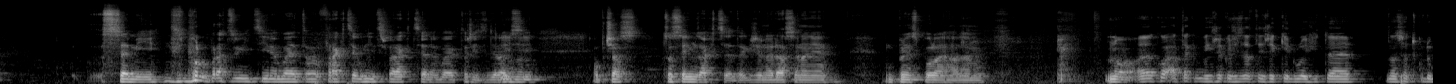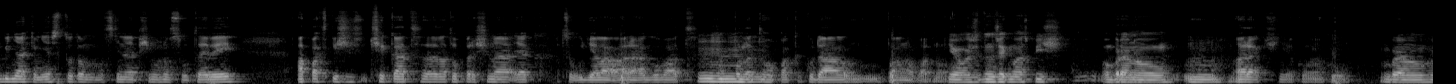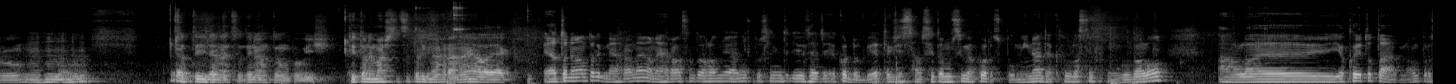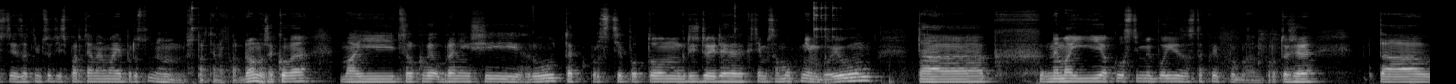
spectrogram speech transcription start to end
semi spolupracující, nebo je to frakce uvnitř frakce, nebo jak to říct, dělají mm-hmm. si občas, co se jim zachce, takže nedá se na ně úplně spoléhat. Ano. No, a, jako, a tak bych řekl, že za ty řeky je důležité na začátku dobít nějaké město, tam vlastně nejlepší možnost jsou Tevy, a pak spíš čekat na to Peršana, jak co udělá a reagovat mm-hmm. a podle toho pak jako dál plánovat. No. Jo, že ten řek má spíš obranou mm, a reakční jako nějakou obranou hru. Mm-hmm. No. Co ty, Dane, co ty nám k tomu povíš? Ty to nemáš sice tolik nahrané, ale jak... Já to nemám tolik nahrané a nehrál jsem to hlavně ani v poslední teď jako době, takže sám si to musím jako rozpomínat, jak to vlastně fungovalo. Ale jako je to tak, no, prostě zatímco ti Spartané mají, prostě, no, Spartané, pardon, Řekové, mají celkově obranější hru, tak prostě potom, když dojde k těm samotným bojům, tak nemají jako s těmi boji zase takový problém, protože ta,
